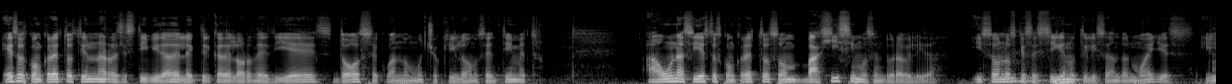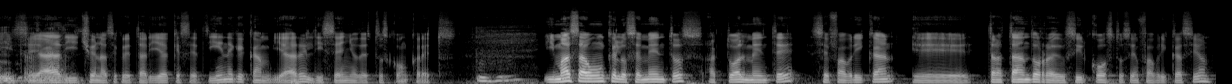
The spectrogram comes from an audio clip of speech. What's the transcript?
Esos concretos tienen una resistividad eléctrica del orden de 10, 12, cuando mucho kilo centímetro. Aún así, estos concretos son bajísimos en durabilidad y son los que se siguen utilizando en muelles. Y se ha dicho en la Secretaría que se tiene que cambiar el diseño de estos concretos. Y más aún que los cementos actualmente se fabrican eh, tratando de reducir costos en fabricación.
